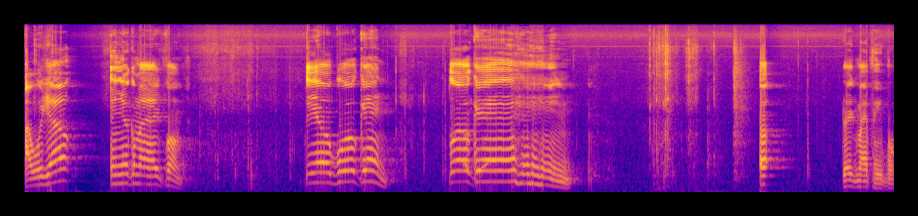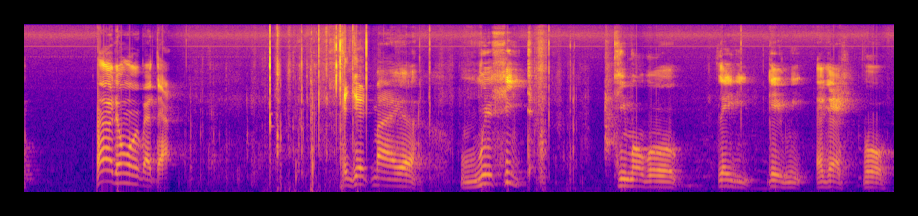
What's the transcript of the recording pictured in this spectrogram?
I was out and look at my headphones. They are broken. Broken. oh, there's my people. Ah, don't worry about that. It's just my uh, receipt T-Mobile lady gave me, I guess, for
